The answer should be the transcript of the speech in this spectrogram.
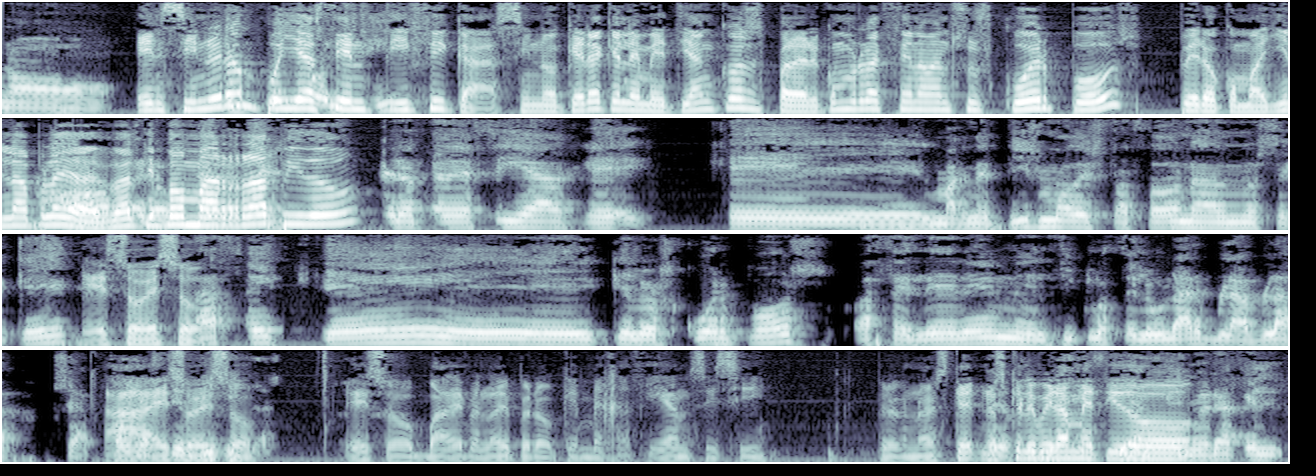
no... En sí no eran pollas sí- científicas, sino que era que le metían cosas para ver cómo reaccionaban sus cuerpos, pero como allí en la playa No, va el tiempo más pero- rápido... Pero te decía que, que el magnetismo de esta zona, no sé qué, Eso, eso. hace que, que los cuerpos aceleren el ciclo celular, bla, bla. O sea, Ah, eso, eso. Eso, vale, vale, pero que envejecían, sí, sí. Pero que no es que, no es que le hubieran metido... Que no, era que, el,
